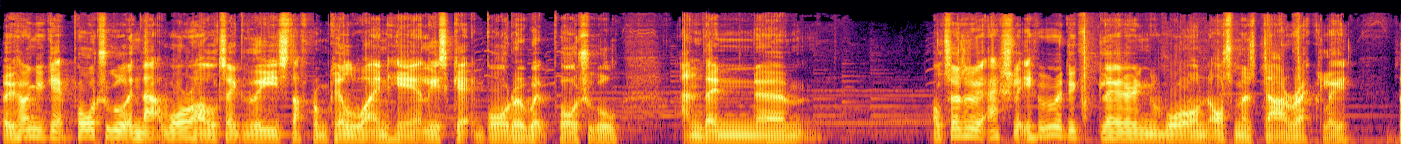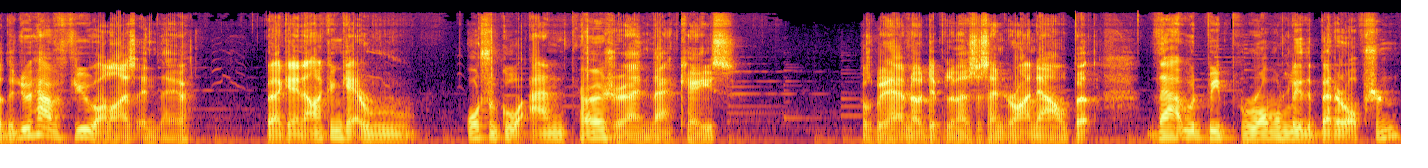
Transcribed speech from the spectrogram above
So if I can get Portugal in that war, I'll take the stuff from Kilwa in here, at least get border with Portugal. And then um, Alternatively, actually, if we were declaring war on Ottomans directly, so they do have a few allies in there, but again, I can get Portugal and Persia in that case, because we have no diplomats to send right now, but that would be probably the better option.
